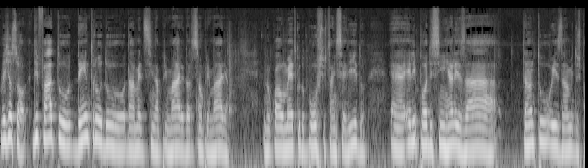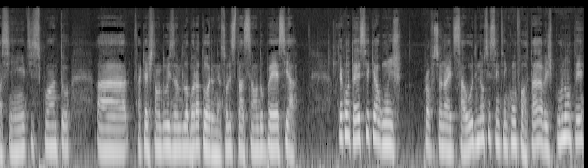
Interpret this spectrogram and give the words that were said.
veja só, de fato, dentro do, da medicina primária, da atenção primária, no qual o médico do posto está inserido, é, ele pode sim realizar tanto o exame dos pacientes quanto a, a questão do exame do laboratório, né, a solicitação do PSA. O que acontece é que alguns profissionais de saúde não se sentem confortáveis por não ter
